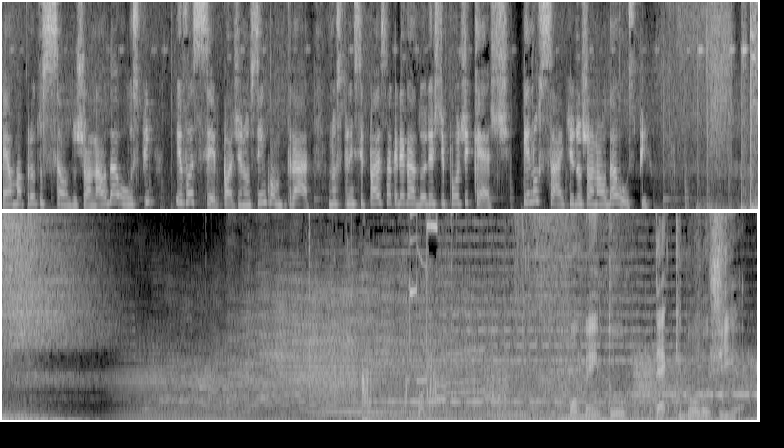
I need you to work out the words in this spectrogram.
é uma produção do Jornal da USP e você pode nos encontrar nos principais agregadores de podcast e no site do Jornal da USP. Momento Tecnologia.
